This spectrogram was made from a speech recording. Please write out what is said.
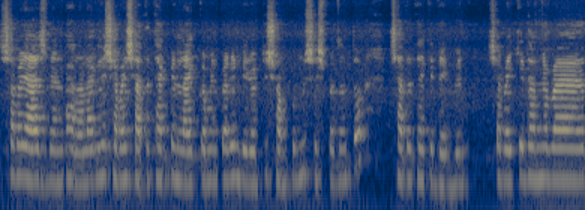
সবাই আসবেন, ভালো লাগলে সবাই সাথে থাকবেন, লাইক কমেন্ট করেন, ভিডিওটি সম্পূর্ণ শেষ পর্যন্ত সাথে থেকে দেখবেন। সবাইকে ধন্যবাদ।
